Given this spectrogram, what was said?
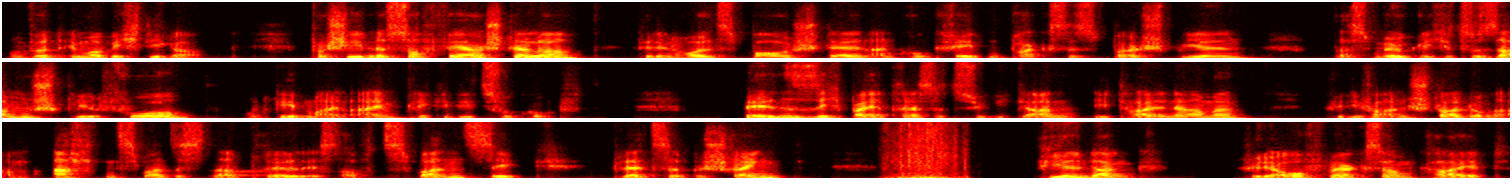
und wird immer wichtiger. Verschiedene Softwarehersteller für den Holzbau stellen an konkreten Praxisbeispielen das mögliche Zusammenspiel vor und geben einen Einblick in die Zukunft. Melden Sie sich bei Interesse zügig an. Die Teilnahme für die Veranstaltung am 28. April ist auf 20 Plätze beschränkt. Vielen Dank für die Aufmerksamkeit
